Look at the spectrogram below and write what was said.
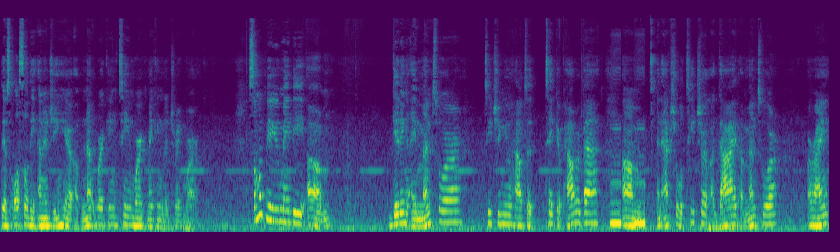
There's also the energy here of networking, teamwork, making the dream work. Some of you, may be um, getting a mentor teaching you how to take your power back, um, an actual teacher, a guide, a mentor, all right?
